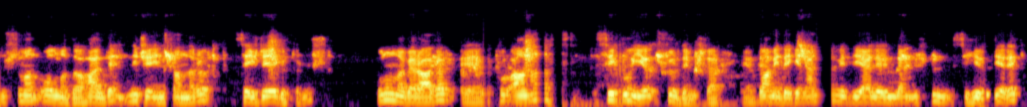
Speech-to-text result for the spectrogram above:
Müslüman olmadığı halde nice insanları secdeye götürmüş. Bununla beraber e, Kur'an'a sihrun sür demişler. Yani devam ede gelen ve diğerlerinden üstün sihir diyerek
